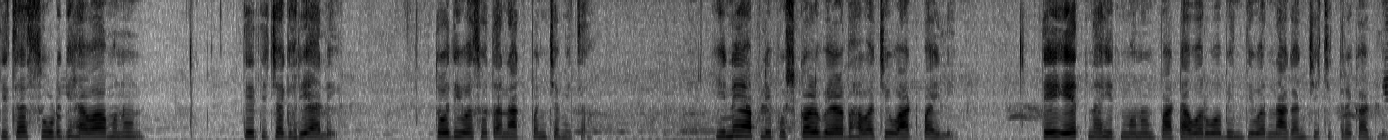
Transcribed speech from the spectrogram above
तिचा सूड घ्यावा म्हणून ते तिच्या घरी आले. तो दिवस होता नागपंचमीचा. हिने आपली पुष्कळ वेळ भावाची वाट पाहिली. ते येत नाहीत म्हणून पाटावर व भिंतीवर नागांची चित्रे काढली.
